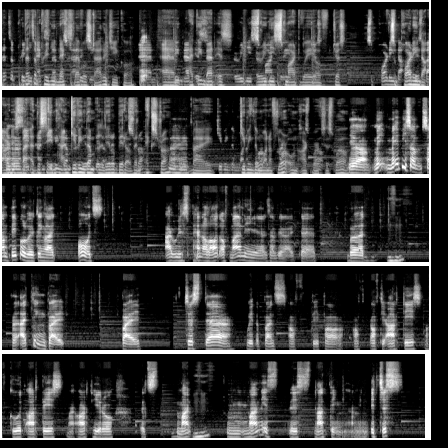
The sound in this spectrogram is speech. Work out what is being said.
That's a pretty that's a next pretty level next level strategy. strategy, Ko. And, And I think that is a really a really smart way just of just supporting, supporting the artist, but at the same time giving them a little bit of an extra Mhm. by giving them one giving of them your one of your own artworks artworks as well. Yeah. May, maybe some some people will think like, oh, it's I will spend a lot of money or something like that. But hmm but I think by by just there with a bunch of people of, of the artists of good artists my art hero it's man, hmm money is, is nothing. I mean it's just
